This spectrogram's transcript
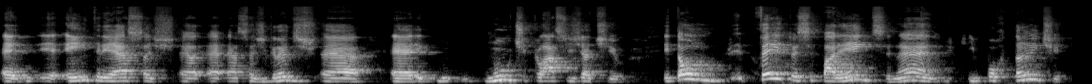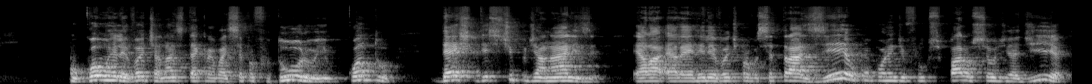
é, é entre essas, é, é, essas grandes multiclasses de ativo. Então, feito esse parêntese, né, importante, o quão relevante a análise técnica vai ser para o futuro e o quanto desse, desse tipo de análise ela, ela é relevante para você trazer o componente de fluxo para o seu dia a dia,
